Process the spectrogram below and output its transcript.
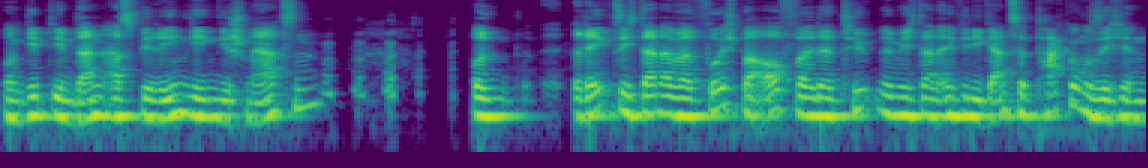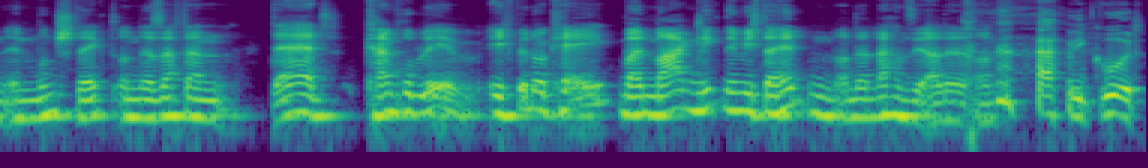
und gibt ihm dann Aspirin gegen die Schmerzen und regt sich dann aber furchtbar auf, weil der Typ nämlich dann irgendwie die ganze Packung sich in, in den Mund steckt und er sagt dann, Dad, kein Problem, ich bin okay, mein Magen liegt nämlich da hinten und dann lachen sie alle und Wie gut.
